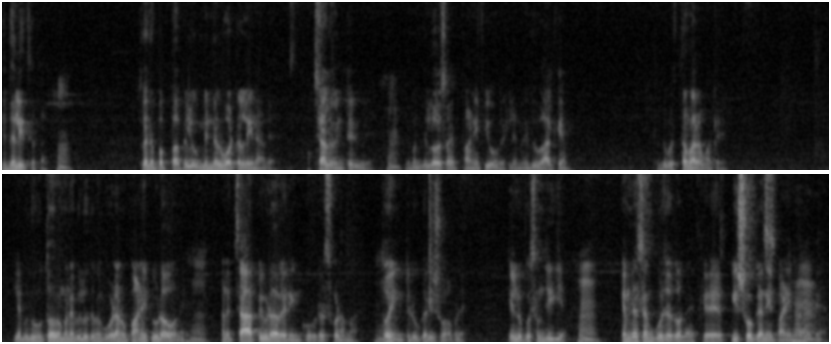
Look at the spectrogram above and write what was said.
એ દલિત હતા. તો એને પપ્પા પેલું મિનરલ વોટર લઈને આવ્યા. ચાલુ ઇન્ટરવ્યુ એ. મને લો સાહેબ પાણી પીવો. એટલે મેં કીધું આ કેમ? તો બસ તમારા માટે. એટલે બધું હું તો હવે મને પેલું તમે ઘોડાનું પાણી પીવડાવો ને અને ચા પીવડાવે રિંકુ રસોડામાં તો ઇન્ટરવ્યુ કરીશું આપણે. એ લોકો સમજી ગયા. એમને સંકોચ હતો ને કે પીશો કે નહીં પાણી મારા ત્યાં?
